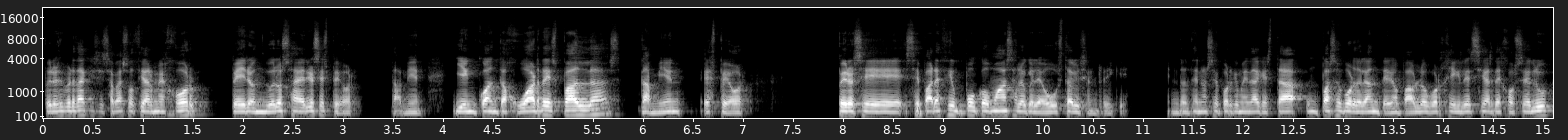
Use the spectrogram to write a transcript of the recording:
pero es verdad que se sabe asociar mejor, pero en duelos aéreos es peor también. Y en cuanto a jugar de espaldas, también es peor pero se, parece un poco más a lo que le gusta a Luis Enrique. Entonces no sé por qué me da que está un paso por delante, ¿no? Pablo Borja Iglesias de José Lu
